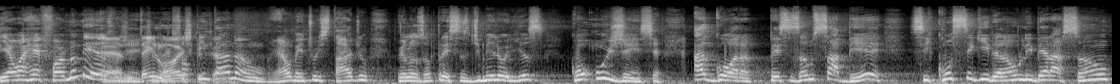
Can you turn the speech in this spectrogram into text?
E é uma reforma mesmo, É, não gente. tem é só lógica, pintar, cara. não. Realmente o estádio Velozão precisa de melhorias com urgência. Agora, precisamos saber se conseguirão liberação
